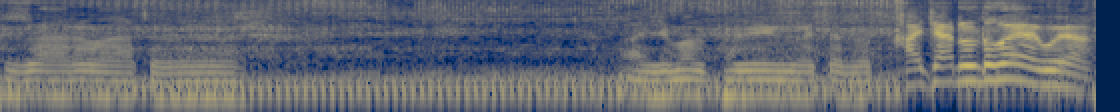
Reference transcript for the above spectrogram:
Қызарып жатыр ажымал пәлен жатыр қайтарылды ғой ояқ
